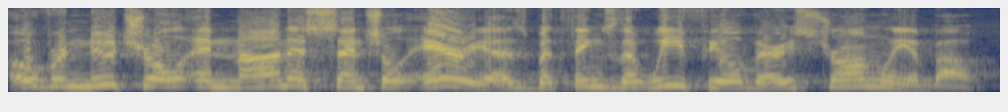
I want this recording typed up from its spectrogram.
over neutral and non essential areas, but things that we feel very strongly about?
